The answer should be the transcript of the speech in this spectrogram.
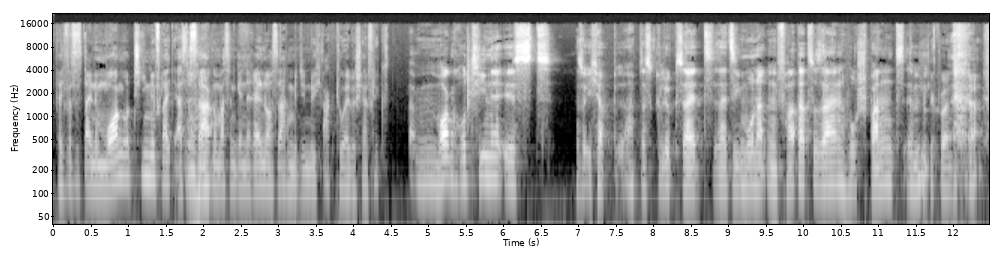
vielleicht was ist deine Morgenroutine? Vielleicht erste mhm. Frage und was sind generell noch Sachen, mit denen du dich aktuell beschäftigst? Ähm, Morgenroutine ist also ich habe hab das Glück, seit, seit sieben Monaten Vater zu sein, hochspannend. Ähm, ja.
